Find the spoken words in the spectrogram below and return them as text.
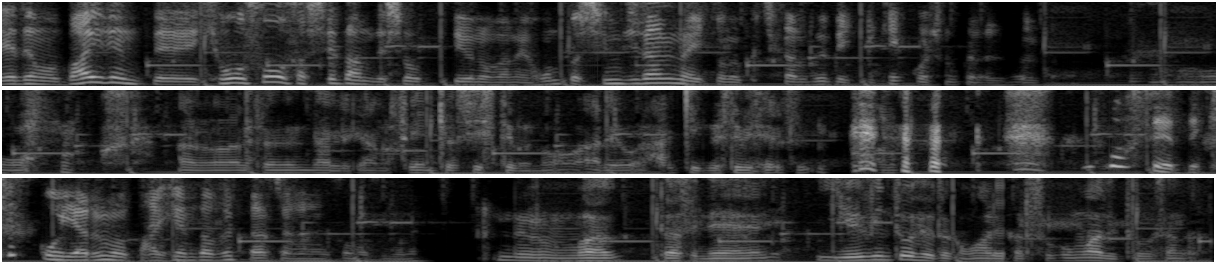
えーでもバイデンって票操作してたんでしょっていうのがね、本当信じられない人の口から出てきて結構ショックだったりすあの、なんかそれなんだっけあの選挙システムのあれをハッキングしてみたいです。不正って結構やるの大変だぜって話じゃないそもそもね。でもまあ、だしね、郵便投票とかもあるからそこまでどうしたんだっ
